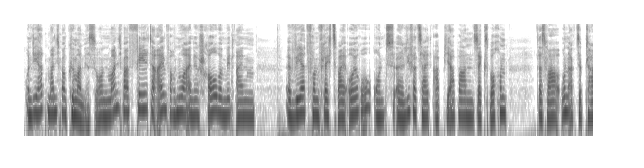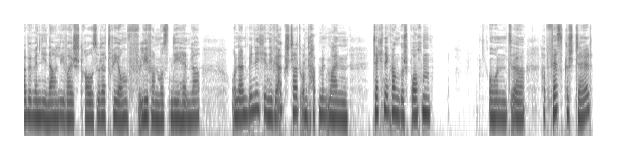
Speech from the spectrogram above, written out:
Und die hatten manchmal Kümmernisse und manchmal fehlte einfach nur eine Schraube mit einem Wert von vielleicht zwei Euro und äh, Lieferzeit ab Japan sechs Wochen. Das war unakzeptabel, wenn die nach Levi Strauss oder Triumph liefern mussten, die Händler. Und dann bin ich in die Werkstatt und habe mit meinen Technikern gesprochen und äh, habe festgestellt,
